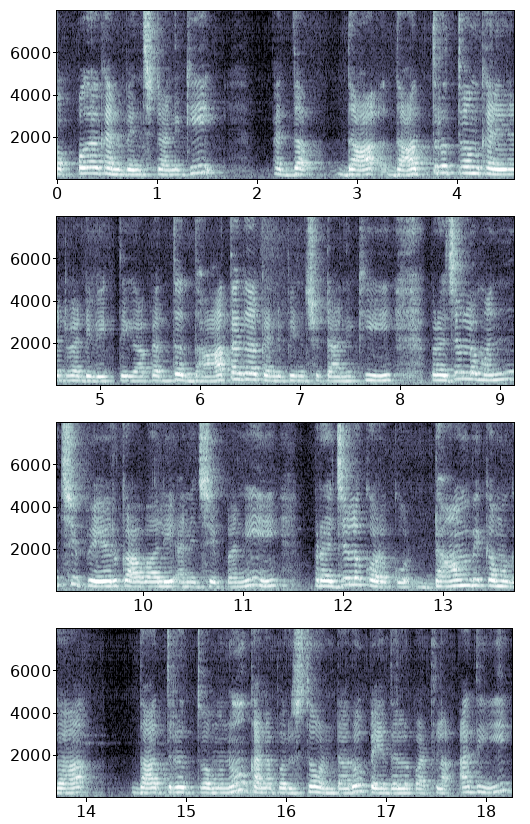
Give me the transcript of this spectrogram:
గొప్పగా కనిపించడానికి పెద్ద దా దాతృత్వం కలిగినటువంటి వ్యక్తిగా పెద్ద దాతగా కనిపించటానికి ప్రజల్లో మంచి పేరు కావాలి అని చెప్పని ప్రజల కొరకు డాంబికముగా దాతృత్వమును కనపరుస్తూ ఉంటారు పేదల పట్ల. అది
